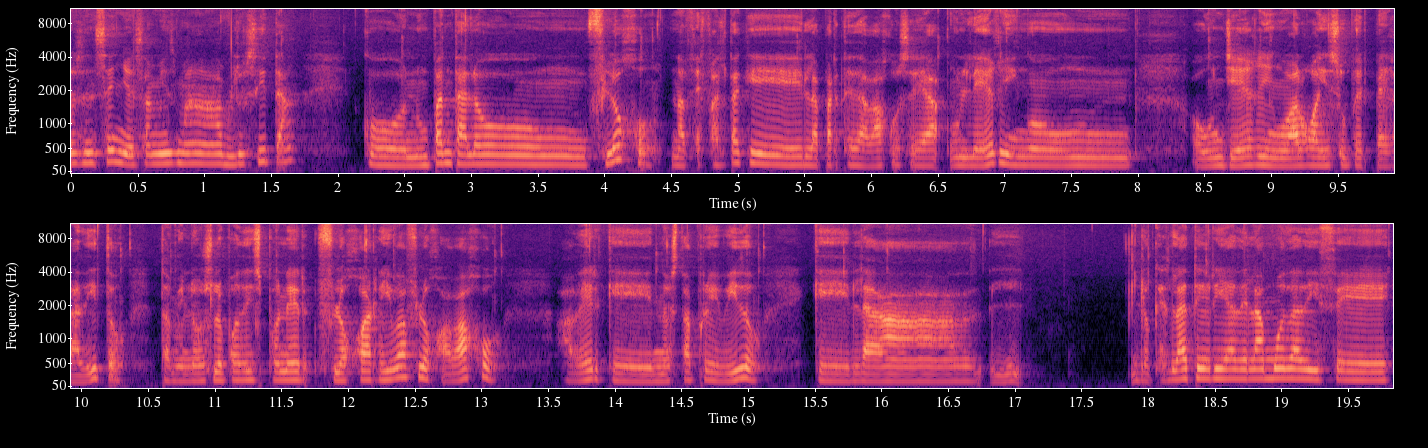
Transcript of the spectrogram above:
os enseño esa misma blusita con un pantalón flojo. No hace falta que la parte de abajo sea un legging o un, o un jegging o algo ahí súper pegadito. También os lo podéis poner flojo arriba, flojo abajo. A ver, que no está prohibido. Que la, lo que es la teoría de la moda dice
